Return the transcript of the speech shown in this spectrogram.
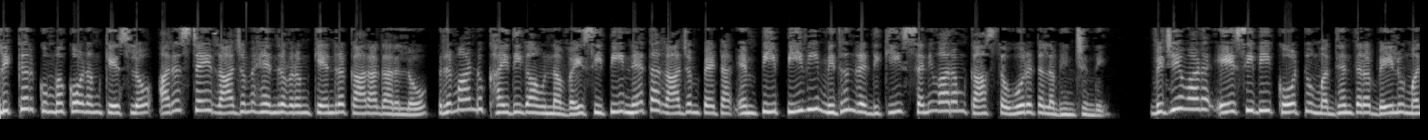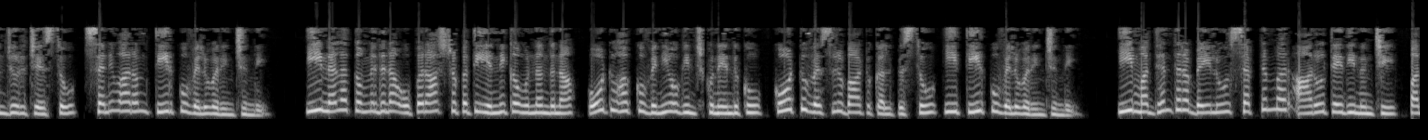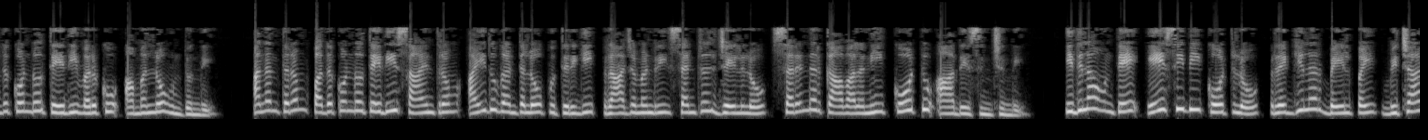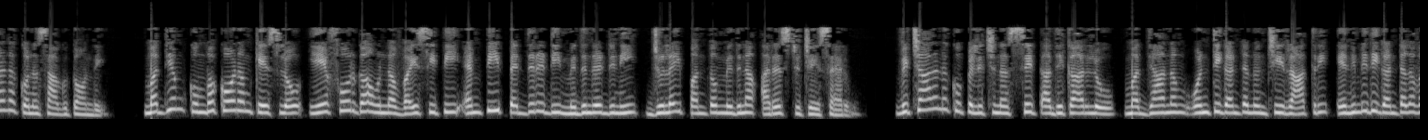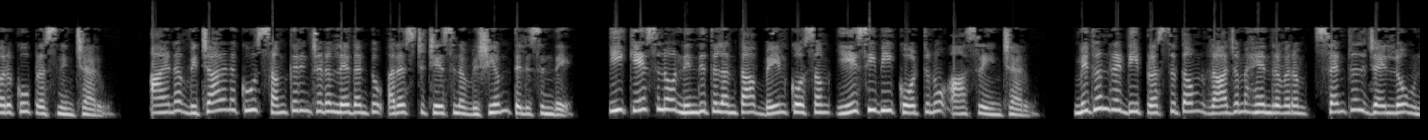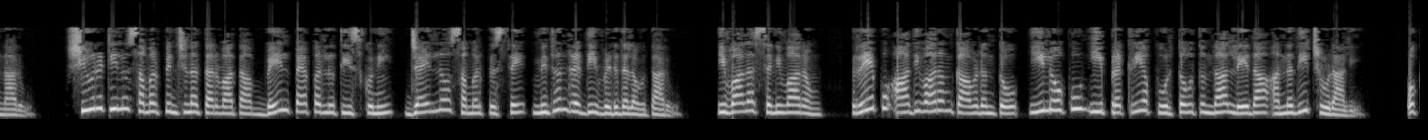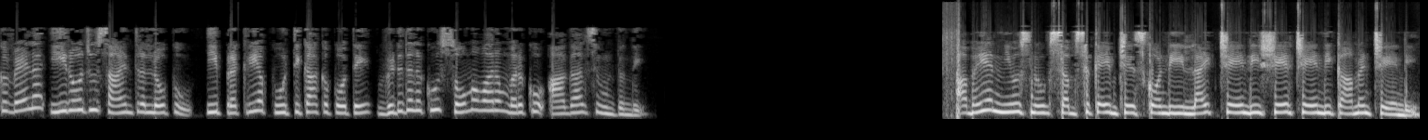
Liquor కుంభకోణం కేసులో అరెస్టై రాజమహేంద్రవరం కేంద్ర కారాగారంలో రిమాండు ఖైదీగా ఉన్న వైసీపీ నేత రాజంపేట ఎంపీ పివి మిథున్ రెడ్డికి శనివారం కాస్త ఊరట లభించింది. విజయవాడ ఏసీబీ కోర్టు మధ్యంతర బెయిలు మంజూరు చేస్తూ శనివారం తీర్పు వెలువరించింది. ఈ నెల తొమ్మిదిన ఉపరాష్ట్రపతి ఎన్నిక ఉన్నందున ఓటు హక్కు వినియోగించుకునేందుకు కోర్టు వెసులుబాటు కల్పిస్తూ ఈ తీర్పు వెలువరించింది. ఈ మధ్యంతర బెయిలు సెప్టెంబర్ ఆరో తేదీ నుంచి పదకొండో తేదీ వరకు అమల్లో ఉంటుంది. అనంతరం పదకొండో తేదీ సాయంత్రం ఐదు గంటలోపు తిరిగి రాజమండ్రి సెంట్రల్ జైలులో సరెండర్ కావాలని కోర్టు ఆదేశించింది. ఇదిలా ఉంటే ఏసీబీ కోర్టులో రెగ్యులర్ బెయిల్పై విచారణ కొనసాగుతోంది. మద్యం కుంభకోణం కేసులో ఏ ఫోర్గా ఉన్న వైసీపీ ఎంపీ పెద్దిరెడ్డి మిథున్ రెడ్డిని జులై పంతొమ్మిదిన అరెస్టు చేశారు. విచారణకు పిలిచిన సిట్ అధికారులు మధ్యాహ్నం ఒంటి గంట నుంచి రాత్రి ఎనిమిది గంటల వరకు ప్రశ్నించారు. ఆయన విచారణకు సంకరించడం లేదంటూ అరెస్టు చేసిన విషయం తెలిసిందే. ఈ కేసులో నిందితులంతా బెయిల్ కోసం ఏసీబీ కోర్టును ఆశ్రయించారు. మిథున్ రెడ్డి ప్రస్తుతం రాజమహేంద్రవరం సెంట్రల్ జైల్లో ఉన్నారు. ష్యూరిటీలు సమర్పించిన తర్వాత బెయిల్ పేపర్లు తీసుకుని జైల్లో సమర్పిస్తే మిథున్ రెడ్డి విడుదలవుతారు. ఇవాళ శనివారం రేపు ఆదివారం కావడంతో ఈలోపు ఈ ప్రక్రియ పూర్తవుతుందా లేదా అన్నది చూడాలి. ఒకవేళ ఈ రోజు సాయంత్రంలోపు ఈ ప్రక్రియ పూర్తి కాకపోతే విడుదలకు సోమవారం వరకు ఆగాల్సి ఉంటుంది. అభయ న్యూస్ను సబ్స్క్రైబ్ చేసుకోండి లైక్ చేయండి షేర్ చేయండి కామెంట్ చేయండి.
